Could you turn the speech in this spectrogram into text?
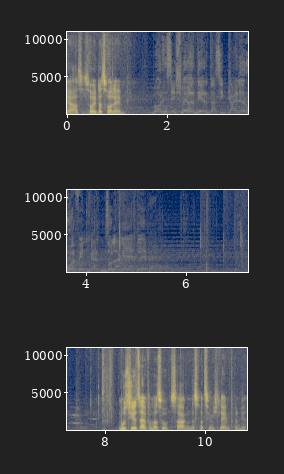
Ja, also, sorry, das war lame. Boris, ich schwöre dir, dass sie keine Ruhe finden werden, solange ich lebe. Muss ich jetzt einfach mal so sagen. Das war ziemlich lame von mir.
